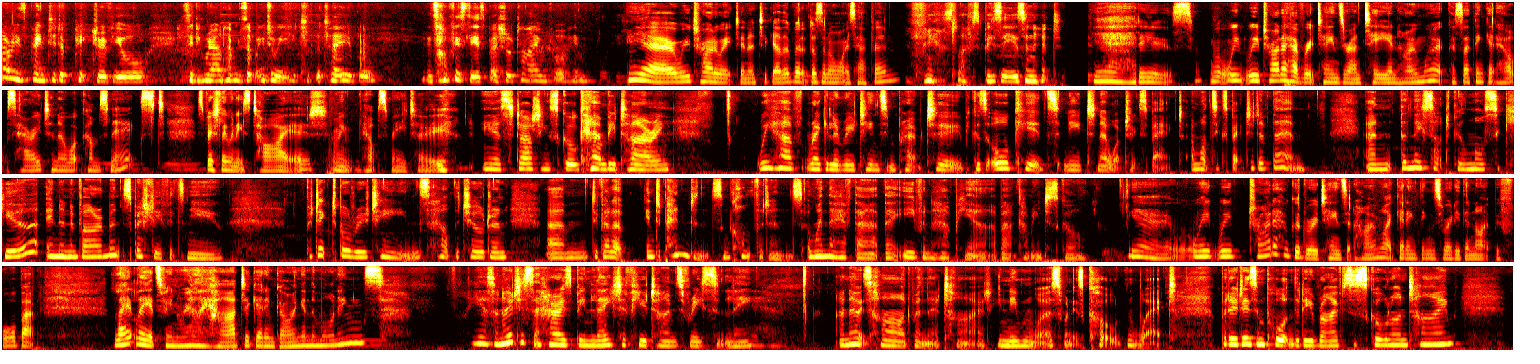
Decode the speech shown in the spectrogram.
Harry's painted a picture of you all sitting around having something to eat at the table. It's obviously a special time for him. Yeah, we try to eat dinner together, but it doesn't always happen. yes, life's busy, isn't it? Yeah, it is. We, we try to have routines around tea and homework because I think it helps Harry to know what comes next, especially when he's tired. I mean, it helps me too. Yeah, starting school can be tiring. We have regular routines in prep too because all kids need to know what to expect and what's expected of them. And then they start to feel more secure in an environment, especially if it's new. Predictable routines help the children um, develop independence and confidence, and when they have that, they're even happier about coming to school. Yeah, we, we try to have good routines at home, like getting things ready the night before, but lately it's been really hard to get him going in the mornings. Yes, I noticed that Harry's been late a few times recently. Yeah. I know it's hard when they're tired, and even worse when it's cold and wet, but it is important that he arrives to school on time.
